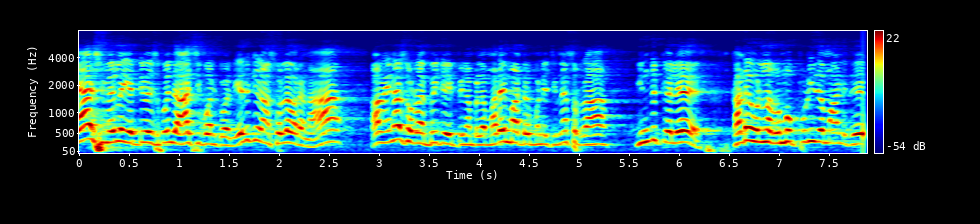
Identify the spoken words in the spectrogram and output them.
காஷ்மீரில் எட்டு வயசு குழந்தை ஆசிபான் குழந்தை. எதுக்கு நான் சொல்ல வரேன்னா அவன் என்ன சொல்கிறான் பிஜேபி நம்மள மடைமாற்றம் பண்ணி வச்சு என்ன இந்துக்கள் கடவுள்னா ரொம்ப புனிதமானது.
